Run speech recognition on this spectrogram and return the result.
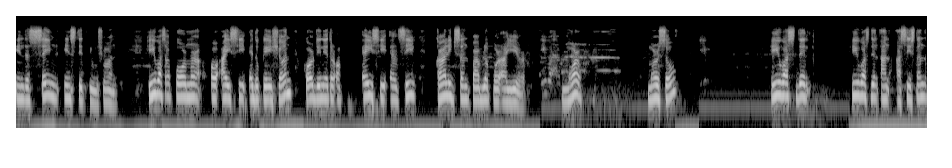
in the same institution. He was a former OIC education coordinator of ACLC College San Pablo for a year. More, more so, he was then he was then an assistant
